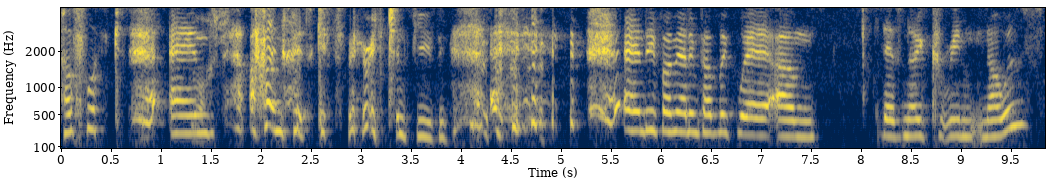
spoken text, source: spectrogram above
public, and Gosh. I know it gets very confusing, and if I'm out in public where um, there's no Corinne knowers,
